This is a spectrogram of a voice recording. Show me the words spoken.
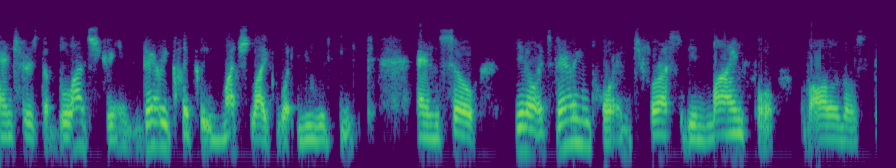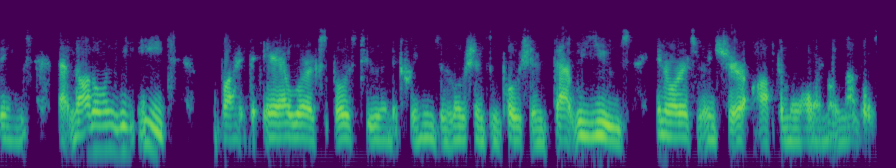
enters the bloodstream very quickly, much like what you would eat. And so, you know, it's very important for us to be mindful of all of those things that not only we eat, but the air we're exposed to and the creams and lotions and potions that we use in order to ensure optimal hormone levels.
